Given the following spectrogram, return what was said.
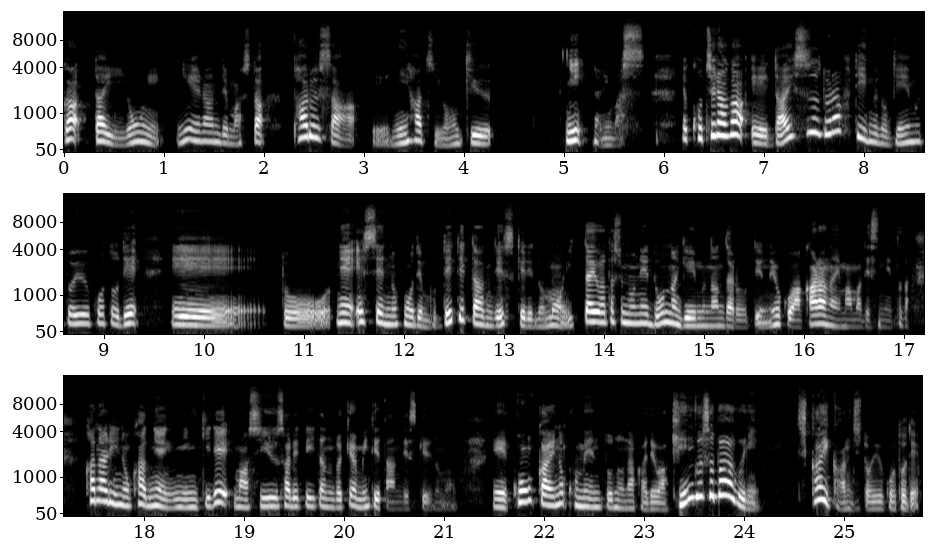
が第4位に選んでました、パルサー、えー、2849になります。でこちらが、えー、ダイスドラフティングのゲームということで、えー、と、ね、エッセンの方でも出てたんですけれども、一体私もね、どんなゲームなんだろうっていうのよくわからないままですね。ただ、かなりのか、ね、人気で、まあ、私有されていたのだけは見てたんですけれども、えー、今回のコメントの中では、キングスバーグに近い感じということで、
